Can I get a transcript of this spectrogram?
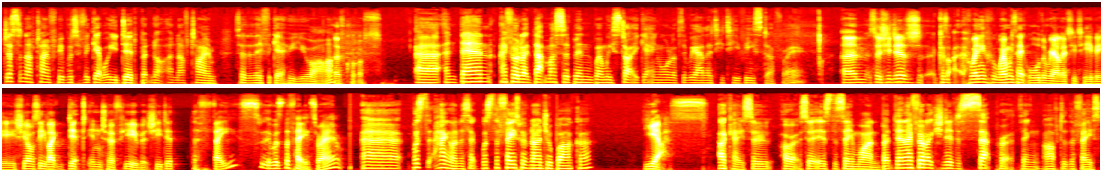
just enough time for people to forget what you did but not enough time so that they forget who you are Of course. Uh, and then I feel like that must have been when we started getting all of the reality TV stuff, right? Um, so she did because when you, when we say all the reality TV, she obviously like dipped into a few, but she did the face. It was the face, right? Uh, was the, hang on a sec. Was the face with Nigel Barker? Yes. Okay, so all right, so it is the same one. But then I feel like she did a separate thing after the face,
